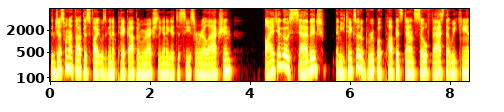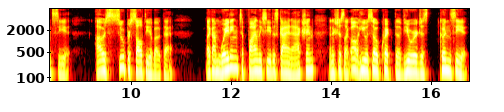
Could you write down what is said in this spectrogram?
Then, just when I thought this fight was going to pick up and we were actually going to get to see some real action, Ayato goes savage and he takes out a group of puppets down so fast that we can't see it. I was super salty about that. Like I'm waiting to finally see this guy in action, and it's just like, oh, he was so quick, the viewer just couldn't see it.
